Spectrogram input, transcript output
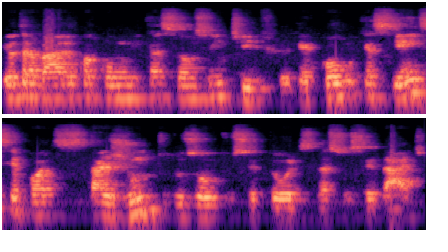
eu trabalho com a comunicação científica, que é como que a ciência pode estar junto dos outros setores da sociedade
